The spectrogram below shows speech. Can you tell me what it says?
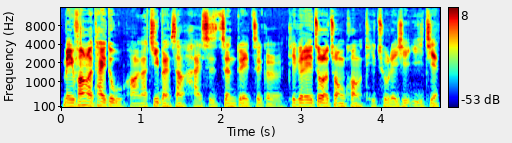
美方的态度，好，那基本上还是针对这个提格雷州的状况提出了一些意见。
